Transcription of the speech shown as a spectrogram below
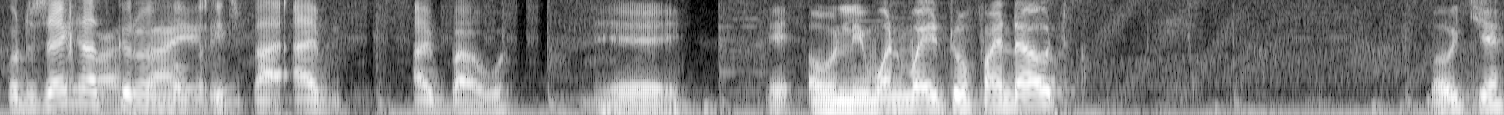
voor de zekerheid Waar kunnen we nog iets bij uit- uitbouwen. Nee. Eh, Only one way to find out. Bootje.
